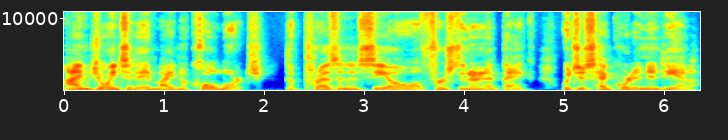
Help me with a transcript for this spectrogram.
I'm joined today by Nicole Lorch, the president and CEO of First Internet Bank, which is headquartered in Indiana.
